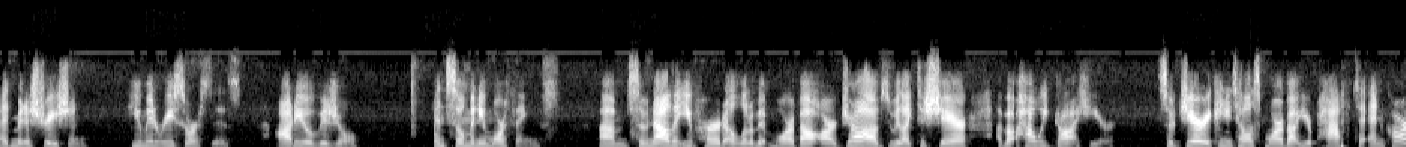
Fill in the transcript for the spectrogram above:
administration, human resources, audiovisual, and so many more things. Um, so now that you've heard a little bit more about our jobs, we like to share about how we got here. So Jerry, can you tell us more about your path to NCAR?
